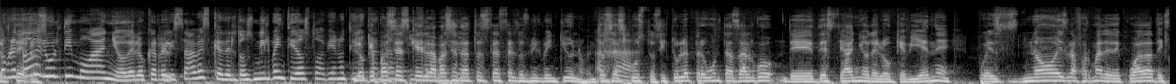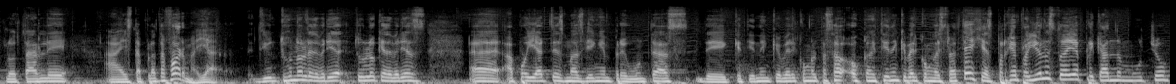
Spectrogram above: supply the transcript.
Sobre todo el último año, de lo que revisaba es que del 2022 todavía no tiene Lo que pasa es que la base de datos está hasta el 2021. Entonces, justo, si tú le preguntas algo de, este año, de lo que viene, pues no es la forma adecuada de explotarle a esta plataforma. Ya, tú no le deberías, tú lo que deberías eh, apoyarte es más bien en preguntas de que tienen que ver con el pasado o que tienen que ver con estrategias. Por ejemplo, yo lo estoy aplicando mucho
